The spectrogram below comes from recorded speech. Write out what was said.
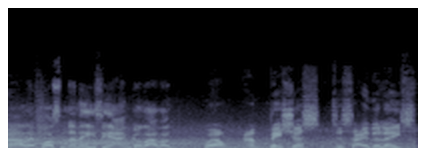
Well, it wasn't an easy angle, Alan. Well, ambitious, to say the least.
